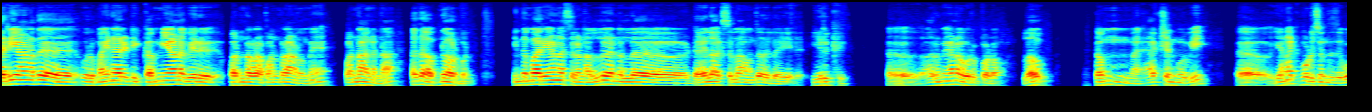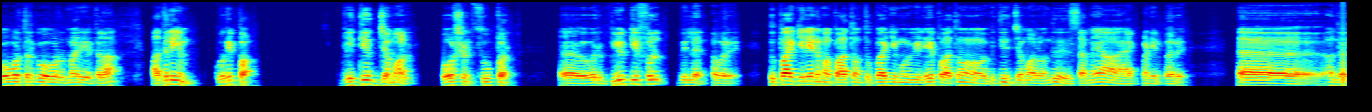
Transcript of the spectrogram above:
சரியானதை ஒரு மைனாரிட்டி கம்மியான பேர் பண்ணுறா பண்ணுறானுமே பண்ணாங்கன்னா, அது அப்நார்மல். இந்த மாதிரியான சில நல்ல நல்ல டயலாக்ஸ் எல்லாம் வந்து அதில் இருக்குது அருமையான ஒரு படம். Love cum action movie. எனக்கு பிடிச்சிருந்தது ஒவ்வொருத்தருக்கும் ஒவ்வொரு மாதிரி இருக்கலாம். அதுலேயும் குறிப்பாக வித்யுத் ஜமால் போர்ஷன் சூப்பர். ஒரு பியூட்டிஃபுல் வில்லன் அவர் துப்பாக்கிலே நம்ம பார்த்தோம். துப்பாக்கி மூவிலே பார்த்தோம். வித்யுத் ஜமால் வந்து செமையாக ஆக்ட் பண்ணியிருப்பார் அந்த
